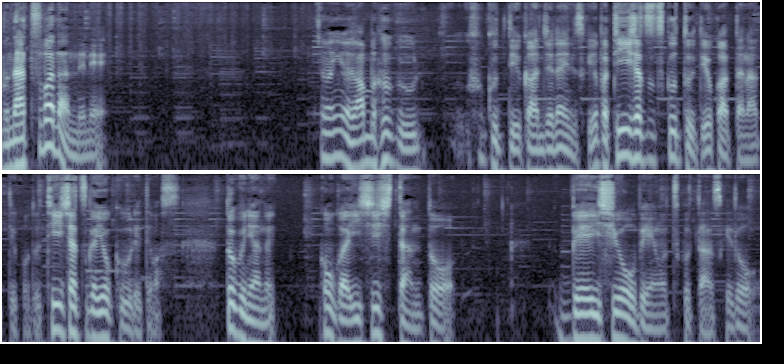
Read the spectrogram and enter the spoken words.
もう夏場なんでね。今あんま服服っていう感じじゃないんですけどやっぱ T シャツ作っといてよかったなっていうこと。で T シャツがよく売れてます。特にあの今回石シタンとベイシオーベンを作ったんですけど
